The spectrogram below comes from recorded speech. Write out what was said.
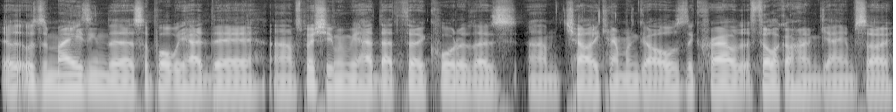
it was amazing the support we had there, um, especially when we had that third quarter of those um, Charlie Cameron goals. The crowd it felt like a home game. So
